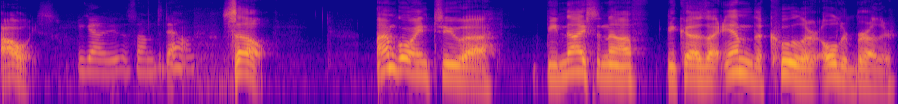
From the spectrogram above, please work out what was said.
Always. You gotta do the thumbs down. So, I'm going to uh, be nice enough because I am the cooler older brother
